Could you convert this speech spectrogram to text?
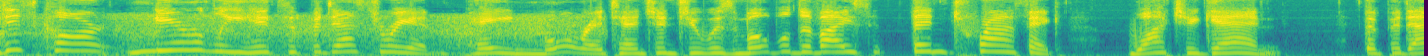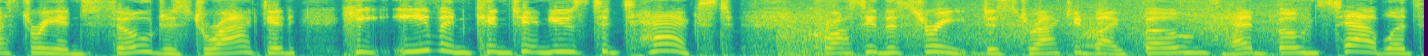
This car nearly hits a pedestrian, paying more attention to his mobile device than traffic. Watch again. The pedestrian so distracted, he even continues to text. Crossing the street, distracted by phones, headphones, tablets,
